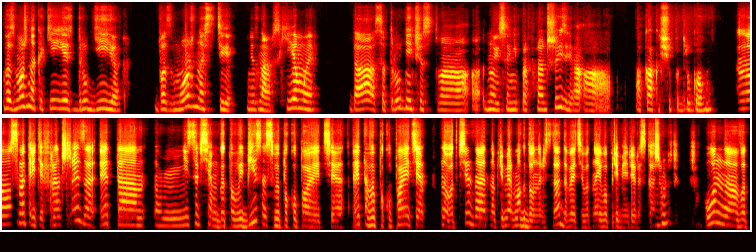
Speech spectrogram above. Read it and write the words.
возможно, какие есть другие возможности, не знаю, схемы да, сотрудничество, а, ну, если не про франшизе, а, а как еще по-другому? Ну, смотрите, франшиза – это не совсем готовый бизнес вы покупаете. Это вы покупаете, ну вот все знают, например, Макдональдс, да, давайте вот на его примере расскажем. Он э, вот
